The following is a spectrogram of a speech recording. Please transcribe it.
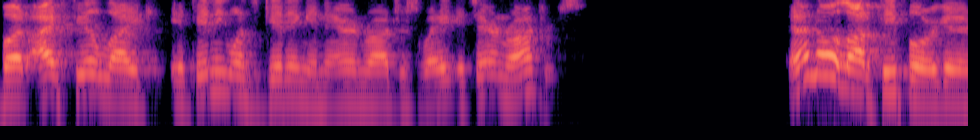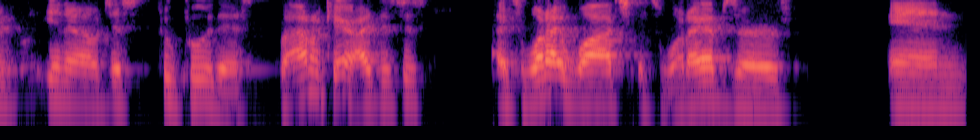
But I feel like if anyone's getting in Aaron Rodgers' way, it's Aaron Rodgers. And I know a lot of people are going to, you know, just poo-poo this, but I don't care. I this is it's what I watch, it's what I observe, and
